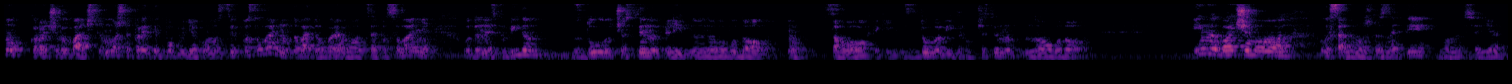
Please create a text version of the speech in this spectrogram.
Ну, коротше, ви бачите, ви можете перейти по будь-якому з цих посилань. Ну, давайте оберемо оце посилання. У Донецьку вітром здуло частину елітної новобудови. Ну, заголовок такий, здуло вітром частину новобудови. І ми бачимо, ви самі можете знайти, воно все є,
